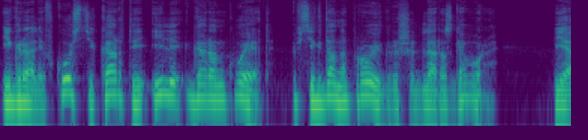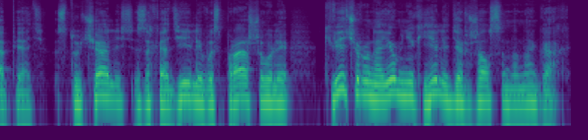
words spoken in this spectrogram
играли в кости, карты или гаранкуэт, всегда на проигрыше для разговора. И опять стучались, заходили, выспрашивали. К вечеру наемник еле держался на ногах.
